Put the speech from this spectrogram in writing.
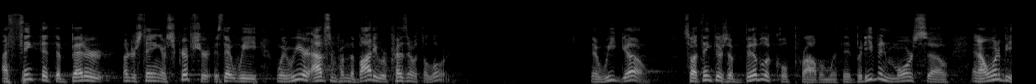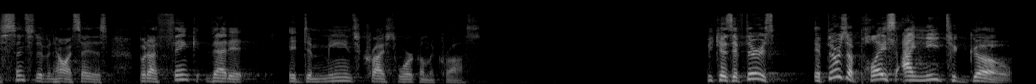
I think that the better understanding of Scripture is that we, when we are absent from the body, we're present with the Lord that we go. So I think there's a biblical problem with it, but even more so, and I want to be sensitive in how I say this, but I think that it, it demeans Christ's work on the cross. Because if there's, if there's a place I need to go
